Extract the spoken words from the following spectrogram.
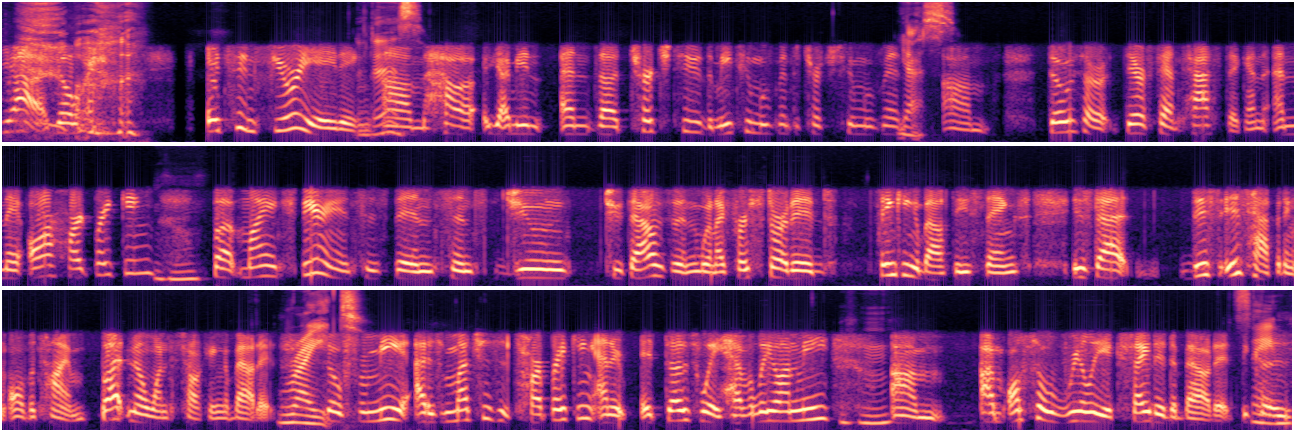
Yeah, no, it's infuriating. It is. Um, how I mean, and the Church Too, the Me Too movement, the Church Too movement. Yes. Um, those are they're fantastic, and and they are heartbreaking. Mhm. But my experience has been since June 2000, when I first started thinking about these things, is that this is happening all the time, but no one's talking about it. Right. So for me, as much as it's heartbreaking and it, it does weigh heavily on me, Mhm. um, I'm also really excited about it because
